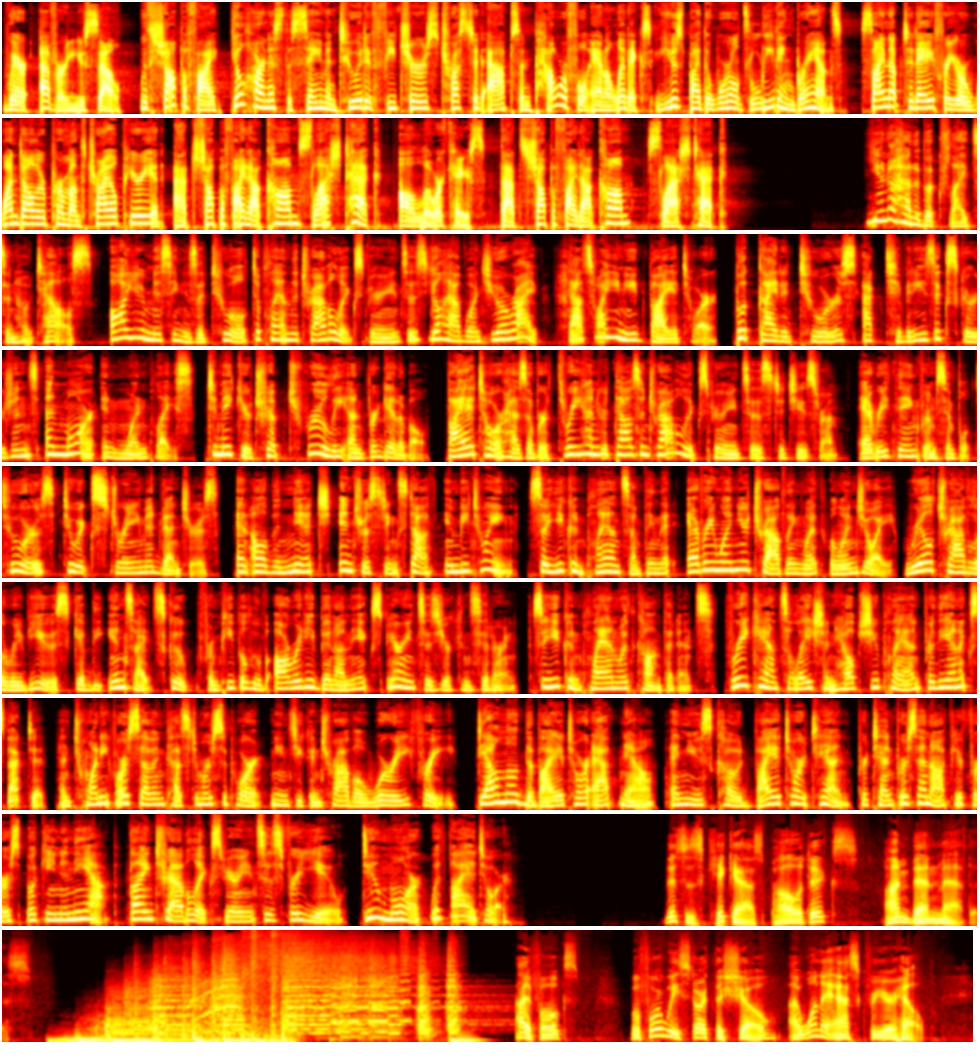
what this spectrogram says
wherever you sell. With Shopify, you'll harness the same intuitive features, trusted apps, and powerful analytics used by the world's leading brands. Sign up today for your $1 per month trial period at shopify.com slash tech, all lowercase. That's shopify.com slash tech. You know how to book flights and hotels. All you're missing is a tool to plan the travel experiences you'll have once you arrive. That's why you need Viator. Book guided tours, activities, excursions, and more in one place to make your trip truly unforgettable. Viator has over 300,000 travel experiences to choose from. Everything from simple tours to extreme adventures and all the niche, interesting stuff in between. So you can plan something that everyone you're traveling with will enjoy. Real traveler reviews give the inside scoop from people who've already been on the experiences you're considering. So you can plan with confidence. Free cancellation helps you plan for the unexpected, and 24 7 customer support means you can travel worry free. Download the Viator app now and use code Viator10 for 10% off your first booking in the app. Find travel experiences for you. Do more with Viator. This is Kick Ass Politics. I'm Ben Mathis. Hi, folks. Before we start the show, I want to ask for your help.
